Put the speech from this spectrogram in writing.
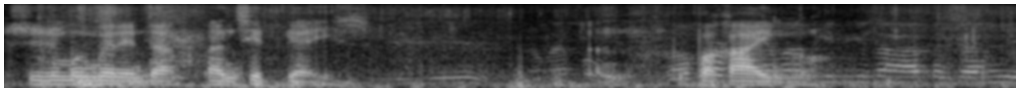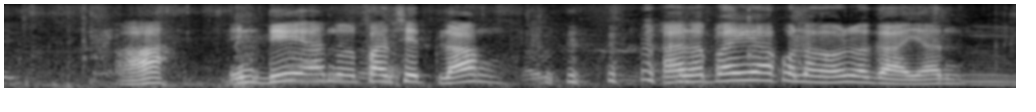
Gusto nyo magmerinda? Pansit guys. Papakain ko. Ah? Hindi, ano, pansit lang. Ano, pahinga ako ng ano, lagayan. Mm.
